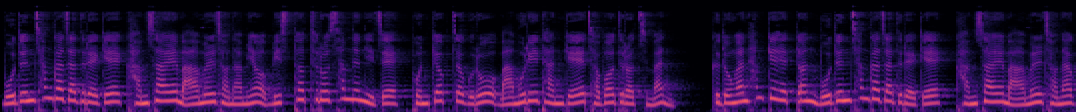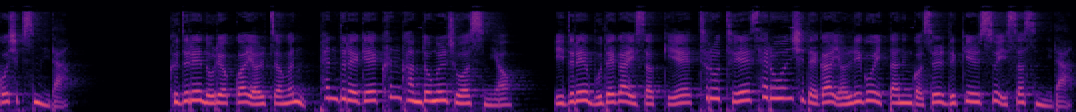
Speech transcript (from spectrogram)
모든 참가자들에게 감사의 마음을 전하며 미스터 트롯 3는 이제 본격적으로 마무리 단계에 접어들었지만 그동안 함께했던 모든 참가자들에게 감사의 마음을 전하고 싶습니다. 그들의 노력과 열정은 팬들에게 큰 감동을 주었으며 이들의 무대가 있었기에 트로트의 새로운 시대가 열리고 있다는 것을 느낄 수 있었습니다.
